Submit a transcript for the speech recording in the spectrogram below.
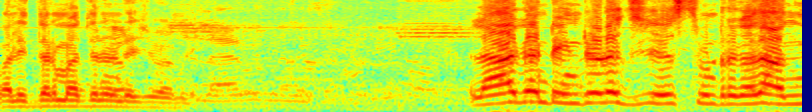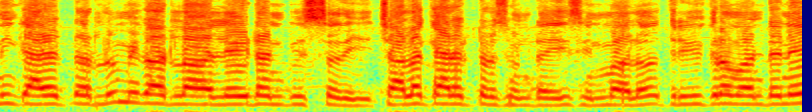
వాళ్ళిద్దరి మధ్యలో ఉండే చూడండి లాగ్ అంటే ఇంట్రొడక్ట్ చేస్తుంటారు కదా అన్ని క్యారెక్టర్లు మీకు అట్లా లేట్ అనిపిస్తుంది. చాలా క్యారెక్టర్స్ ఉంటాయి ఈ సినిమాలో. త్రివిక్రమ్ అంటేనే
